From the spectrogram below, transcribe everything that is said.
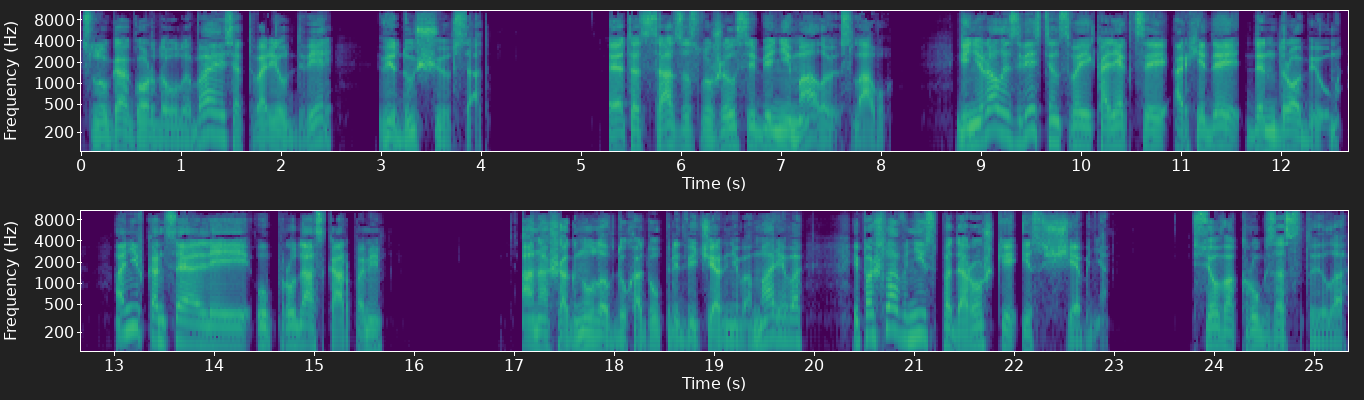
Слуга, гордо улыбаясь, отворил дверь, ведущую в сад. Этот сад заслужил себе немалую славу. Генерал известен своей коллекцией орхидей дендробиум. Они в конце аллеи у пруда с карпами. Она шагнула в духоду предвечернего марева и пошла вниз по дорожке из щебня. Все вокруг застыло,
